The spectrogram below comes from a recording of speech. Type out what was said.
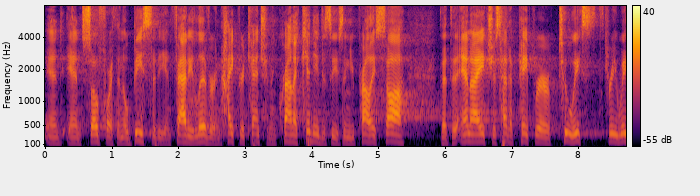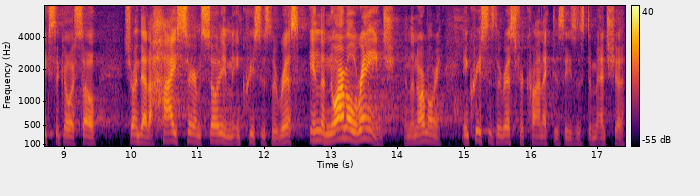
and, and so forth, and obesity and fatty liver and hypertension and chronic kidney disease. And you probably saw that the NIH just had a paper two weeks, three weeks ago or so showing that a high serum sodium increases the risk in the normal range, in the normal range, increases the risk for chronic diseases, dementia,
